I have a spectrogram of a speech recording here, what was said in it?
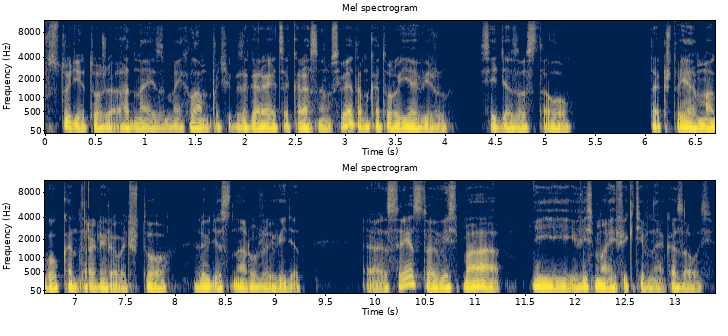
в студии тоже одна из моих лампочек загорается красным светом, который я вижу, сидя за столом. Так что я могу контролировать, что люди снаружи видят. Э, средство весьма и весьма эффективное оказалось.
